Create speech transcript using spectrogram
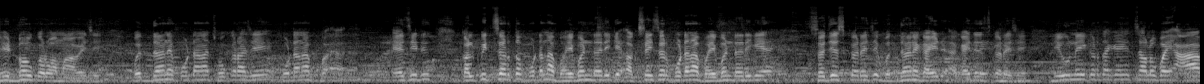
ભેદભાવ કરવામાં આવે છે. બધાને પોતાના છોકરા છે પોતાના as it is Kalpit sir તો પોતાના ભાઈબંધ તરીકે અક્ષય સર પોતાના ભાઈબંધ તરીકે સજેસ્ટ કરે છે બધાને ગાઈડ ગાઈડન્સ કરે છે. એવું નહીં કરતા કે ચાલો ભાઈ આ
